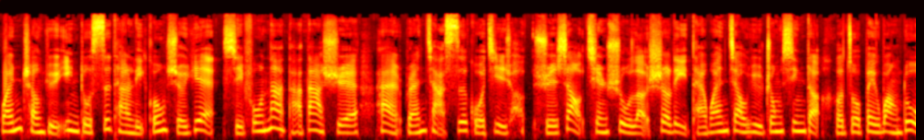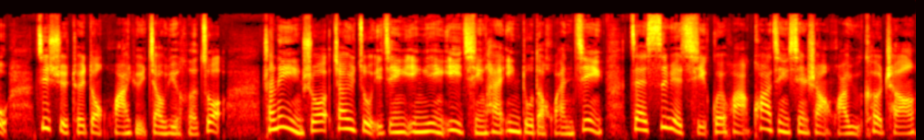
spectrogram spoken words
完成与印度斯坦理工学院、喜夫纳达大学和软贾斯国际学校签署了设立台湾教育中心的合作备忘录，继续推动华语教育合作。陈丽颖说，教育组已经因应疫情和印度的环境，在四月起规划跨境线上华语课程，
